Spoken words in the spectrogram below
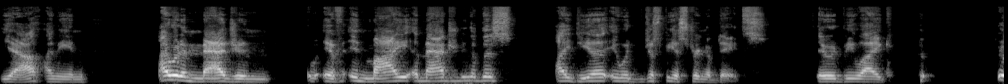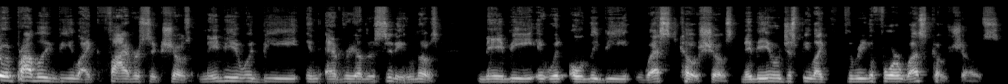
Yeah. I mean, I would imagine if in my imagining of this, idea, it would just be a string of dates. It would be like, it would probably be like five or six shows. Maybe it would be in every other city. Who knows? Maybe it would only be West Coast shows. Maybe it would just be like three to four West Coast shows.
